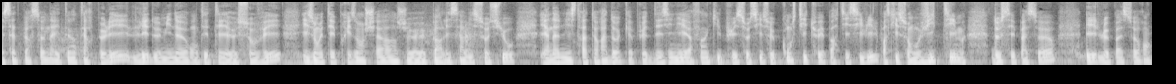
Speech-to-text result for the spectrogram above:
cette personne a été interpellée, les deux mineurs ont été sauvés, ils ont été pris en charge par les services sociaux et un administrateur ad hoc a pu être désigné afin qu'ils puissent aussi se constituer partie civile parce qu'ils sont victimes de ces passeurs et le passeur en,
